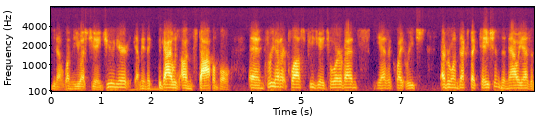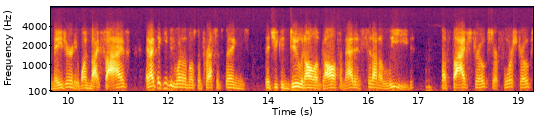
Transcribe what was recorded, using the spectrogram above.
you know, won the USGA Junior. I mean, the, the guy was unstoppable. And 300 plus PGA Tour events. He hasn't quite reached everyone's expectations, and now he has a major, and he won by five. And I think he did one of the most impressive things that you can do in all of golf, and that is sit on a lead of five strokes or four strokes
